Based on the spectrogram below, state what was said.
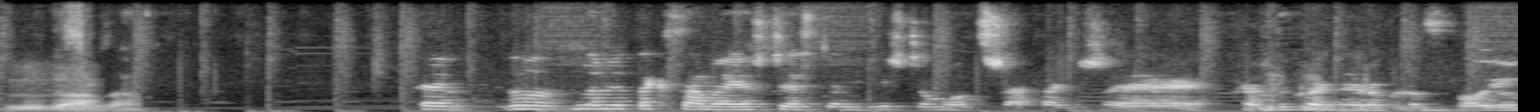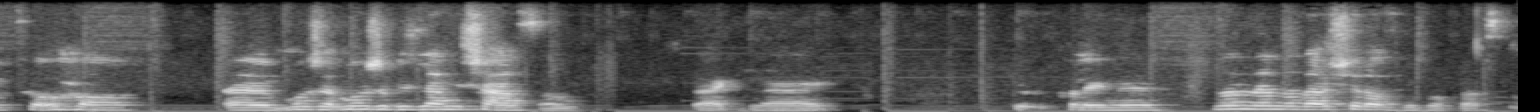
Zuza? Zuza? E, No, dla mnie tak samo, jeszcze jestem jeszcze młodsza, także każdy kolejny rok rozwoju to e, może, może być dla mnie szansą, tak, na kolejny, no na, na dalszy rozwój po prostu.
